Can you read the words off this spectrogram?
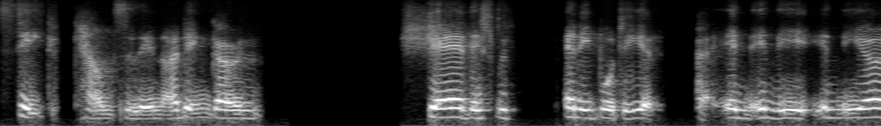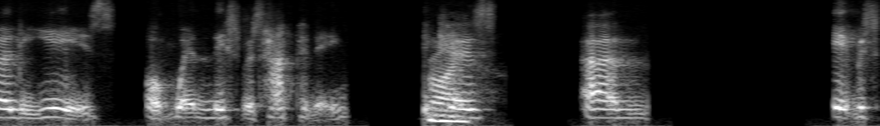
seek counselling. I didn't go and share this with anybody at, in in the in the early years of when this was happening because right. um, it was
